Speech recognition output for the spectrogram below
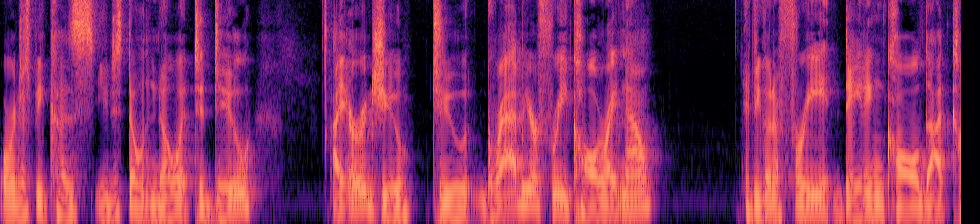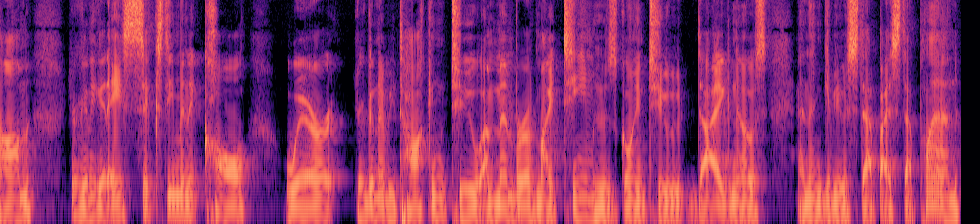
or just because you just don't know what to do. I urge you to grab your free call right now. If you go to freedatingcall.com, you're going to get a 60 minute call where you're going to be talking to a member of my team who's going to diagnose and then give you a step by step plan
